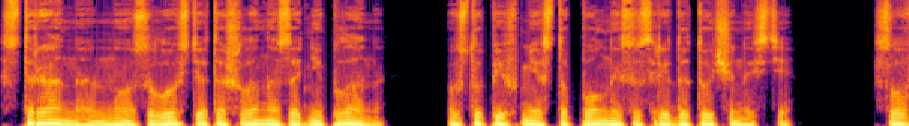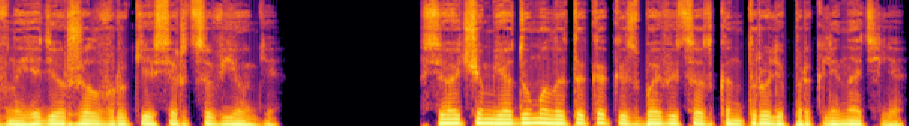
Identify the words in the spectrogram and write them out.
Странно, но злость отошла на задний план, уступив место полной сосредоточенности, словно я держал в руке сердце в юге. Все, о чем я думал, это как избавиться от контроля проклинателя.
